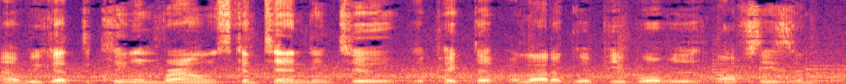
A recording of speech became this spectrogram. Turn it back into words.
Uh, we got the Cleveland Browns contending too. They picked up a lot of good people over the offseason.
